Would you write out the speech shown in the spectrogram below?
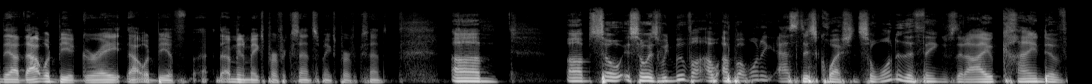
Yeah, that would be a great. That would be a. I mean, it makes perfect sense. It makes perfect sense. Um, um, so so as we move on, I, I want to ask this question. So one of the things that I kind of,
